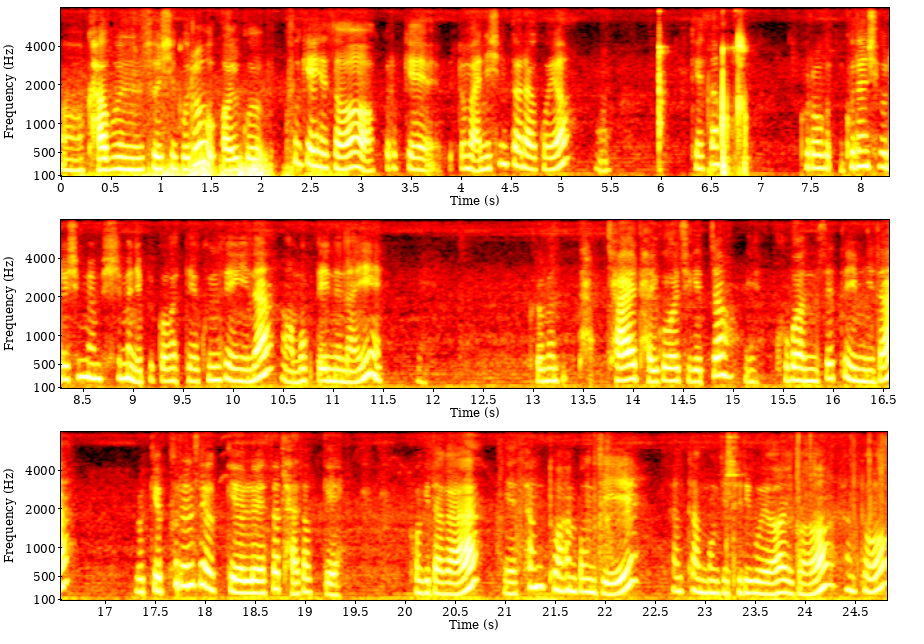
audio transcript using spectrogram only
어, 가분수식으로 얼굴 크게 해서 그렇게 또 많이 심더라고요. 어, 이렇게 해서 그러, 그런 식으로 심으면, 심으면 예쁠 것 같아요. 군생이나 어, 목대 있는 아이. 예. 그러면 다, 잘 달구어지겠죠? 예, 9번 세트입니다. 이렇게 푸른색 계열로 해서 다섯 개. 거기다가 예, 상토 한 봉지, 상토 한 봉지 드리고요. 이거 상토,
